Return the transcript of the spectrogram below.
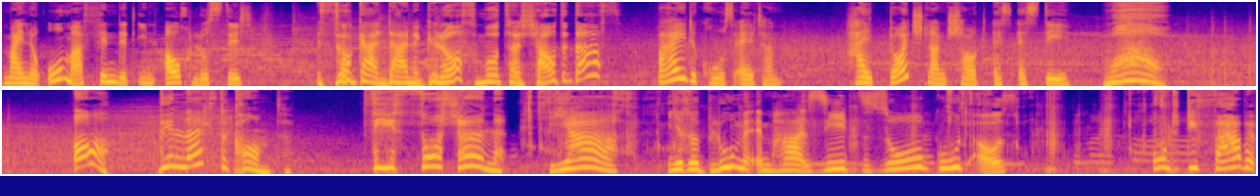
Meine Oma findet ihn auch lustig. Sogar deine Großmutter schaute das? Beide Großeltern. Halb Deutschland schaut SSD. Wow. Oh, die nächste kommt. Sie ist so schön. Ja, ihre Blume im Haar sieht so gut aus. Und die Farbe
